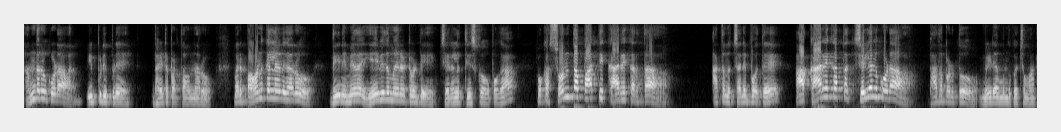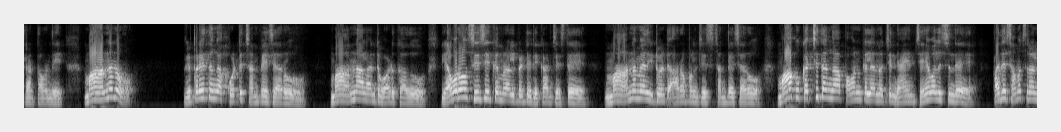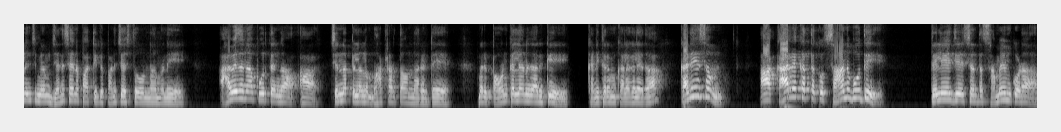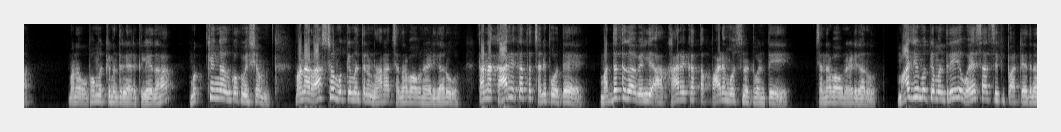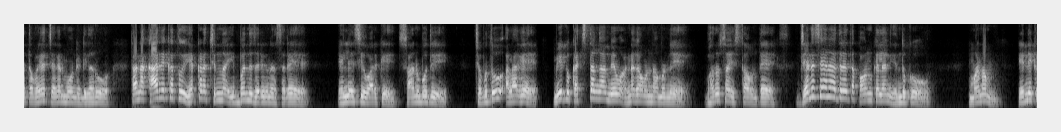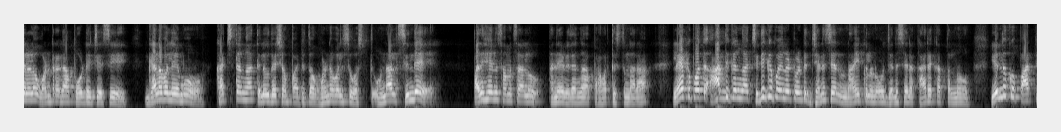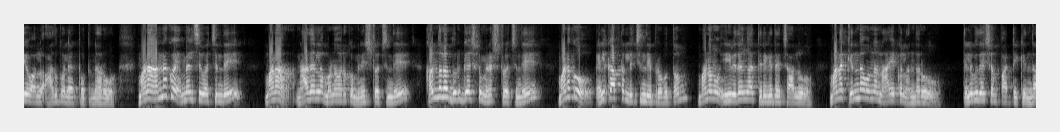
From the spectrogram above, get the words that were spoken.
అందరూ కూడా ఇప్పుడిప్పుడే బయటపడతా ఉన్నారు. మరి పవన్ కళ్యాణ్ గారు దీని మీద ఏ విధమైనటువంటి చర్యలు తీసుకోకపోగా ఒక సొంత పార్టీ కార్యకర్త అతను చనిపోతే ఆ కార్యకర్త చెల్లెలు కూడా బాధపడుతూ మీడియా ముందుకు వచ్చి మాట్లాడుతూ ఉంది. మా అన్నను విపరీతంగా కొట్టి చంపేశారు. మా అన్న అలాంటి వాడు కాదు. ఎవరో సీసీ కెమెరాలు పెట్టి రికార్డ్ చేస్తే మా అన్న మీద ఇటువంటి ఆరోపణలు చేసి చంపేశారు. మాకు ఖచ్చితంగా పవన్ కళ్యాణ్ వచ్చి న్యాయం చేయవలసిందే పది సంవత్సరాల నుంచి మేము జనసేన పార్టీకి పనిచేస్తూ ఉన్నామని ఆవేదనాపూరితంగా ఆ చిన్న పిల్లలు మాట్లాడుతూ ఉన్నారంటే మరి పవన్ కళ్యాణ్ గారికి కనికరం కలగలేదా? కనీసం ఆ కార్యకర్తకు సానుభూతి తెలియజేసేంత సమయం కూడా మన ఉప ముఖ్యమంత్రి గారికి లేదా? ముఖ్యంగా ఇంకొక విషయం మన రాష్ట్ర ముఖ్యమంత్రి నారా చంద్రబాబు నాయుడు గారు తన కార్యకర్త చనిపోతే మద్దతుగా వెళ్ళి ఆ కార్యకర్త పాడమోసినటువంటి చంద్రబాబు నాయుడు గారు మాజీ ముఖ్యమంత్రి వైఎస్ఆర్సీపీ పార్టీ అధినేత వైఎస్ జగన్మోహన్ రెడ్డి గారు తన కార్యకర్త ఎక్కడ చిన్న ఇబ్బంది జరిగినా సరే ఎల్ఏసీ వారికి సానుభూతి చెబుతూ అలాగే మీకు ఖచ్చితంగా మేము అండగా ఉన్నామని భరోసా ఇస్తూ ఉంటే జనసేన అధినేత పవన్ కళ్యాణ్ ఎందుకు మనం ఎన్నికలలో ఒంటరిగా పోటీ చేసి గెలవలేము? ఖచ్చితంగా తెలుగుదేశం పార్టీతో ఉండవలసి వస్తు ఉండాల్సిందే. పదిహేను సంవత్సరాలు అనే విధంగా ప్రవర్తిస్తున్నారా? లేకపోతే ఆర్థికంగా చిదిగిపోయినటువంటి జనసేన నాయకులను జనసేన కార్యకర్తలను ఎందుకు పార్టీ వాళ్ళు ఆదుకోలేకపోతున్నారు? మన అన్నకు ఎమ్మెల్సీ వచ్చింది మన నాదెండ్ల మనవరకు మినిస్టర్ వచ్చింది కందుల దుర్గేష్కు మినిస్టర్ వచ్చింది మనకు హెలికాప్టర్లు ఇచ్చింది ప్రభుత్వం మనము ఈ విధంగా తిరిగితే చాలు. మన కింద ఉన్న నాయకులందరూ తెలుగుదేశం పార్టీ కింద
